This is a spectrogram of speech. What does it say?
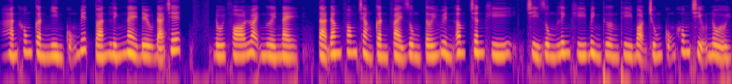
Hắn không cần nhìn cũng biết toán lính này đều đã chết. Đối phó loại người này, tả Đăng Phong chẳng cần phải dùng tới huyền âm chân khí. Chỉ dùng linh khí bình thường thì bọn chúng cũng không chịu nổi.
